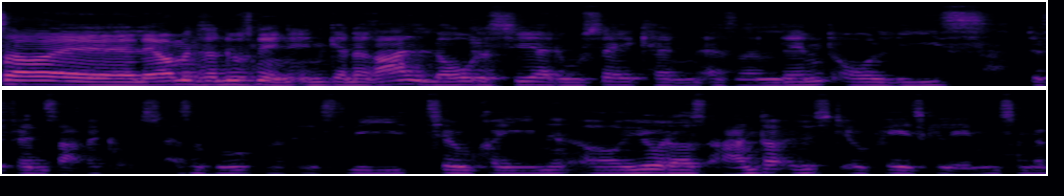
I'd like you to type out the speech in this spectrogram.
så øh, laver man så nu sådan en, en generel lov, der siger, at USA kan altså lend or lease defense articles, altså våben og det lige til Ukraine, og i øvrigt også andre østeuropæiske lande, som er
